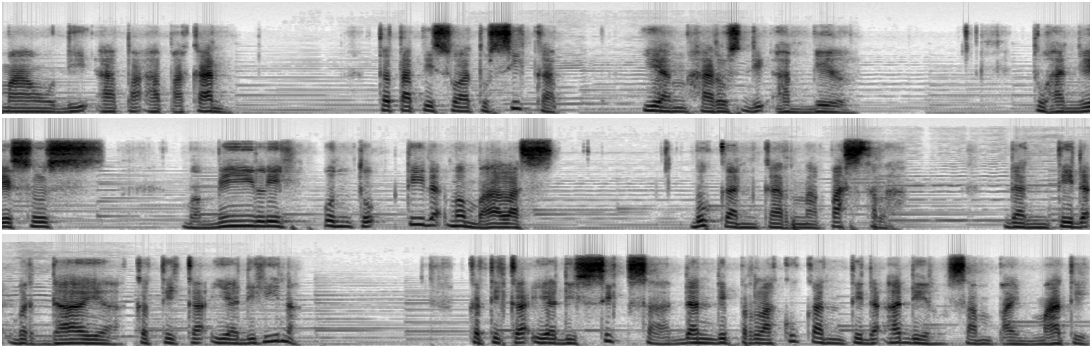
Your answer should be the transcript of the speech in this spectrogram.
mau diapa-apakan, tetapi suatu sikap yang harus diambil. Tuhan Yesus memilih untuk tidak membalas, bukan karena pasrah, dan tidak berdaya ketika ia dihina, ketika ia disiksa dan diperlakukan tidak adil sampai mati.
